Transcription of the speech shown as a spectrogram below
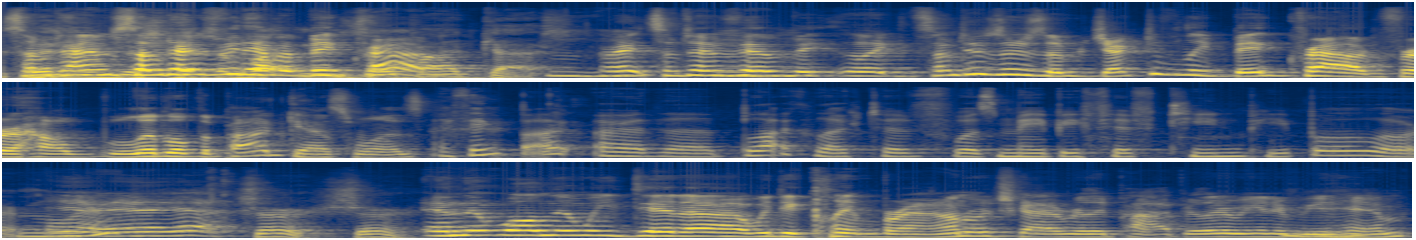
sometimes sometimes we'd have a big and say crowd, Podcast. right? Sometimes we have a big like sometimes there's an objectively big crowd for how little the podcast was. I think Black, or the Black Collective was maybe 15 people or more. Yeah, yeah, yeah. Sure, sure. And then well, and then we did uh we did Clint Brown, which got really popular. We interviewed him.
